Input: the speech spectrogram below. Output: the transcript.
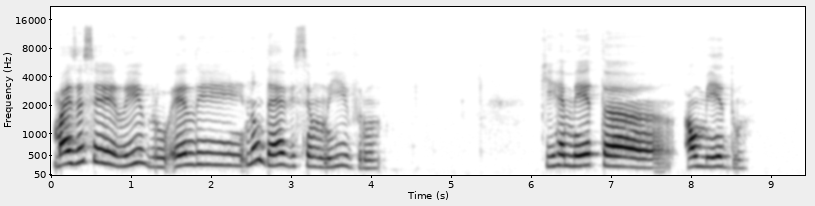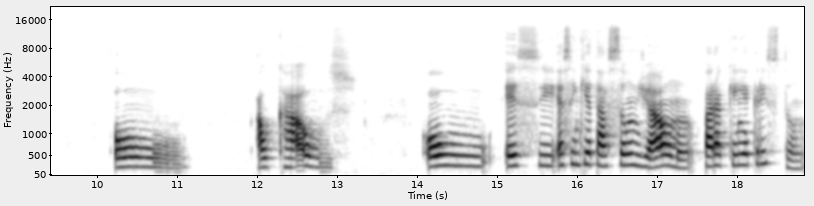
Mas esse livro, ele não deve ser um livro que remeta ao medo ou ao caos ou esse, essa inquietação de alma para quem é cristão.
